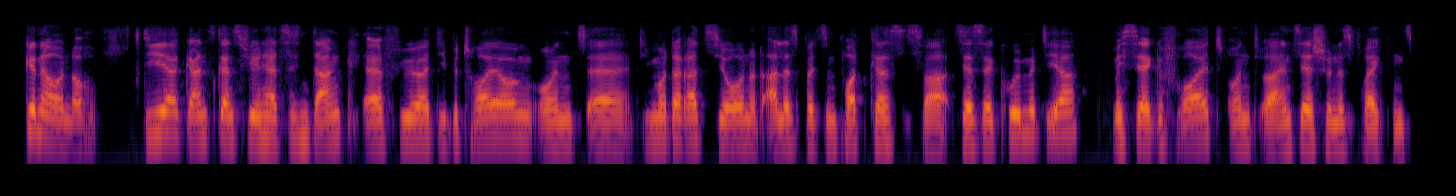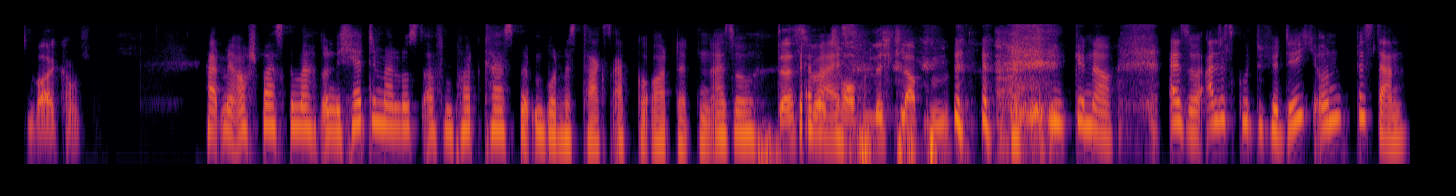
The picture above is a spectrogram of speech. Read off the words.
Genau, und auch dir ganz, ganz vielen herzlichen Dank äh, für die Betreuung und äh, die Moderation und alles bei diesem Podcast. Es war sehr, sehr cool mit dir, mich sehr gefreut und war ein sehr schönes Projekt in diesem Wahlkampf. Hat mir auch Spaß gemacht und ich hätte mal Lust auf einen Podcast mit einem Bundestagsabgeordneten. Also das wird weiß. hoffentlich klappen. genau. Also alles Gute für dich und bis dann.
